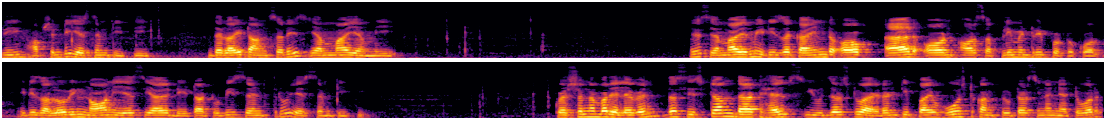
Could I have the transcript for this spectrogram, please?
three option D S M T P the right answer is MIME. Yes, MIME it is a kind of add-on or supplementary protocol. It is allowing non-ACI data to be sent through SMTP. Question number 11. The system that helps users to identify host computers in a network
